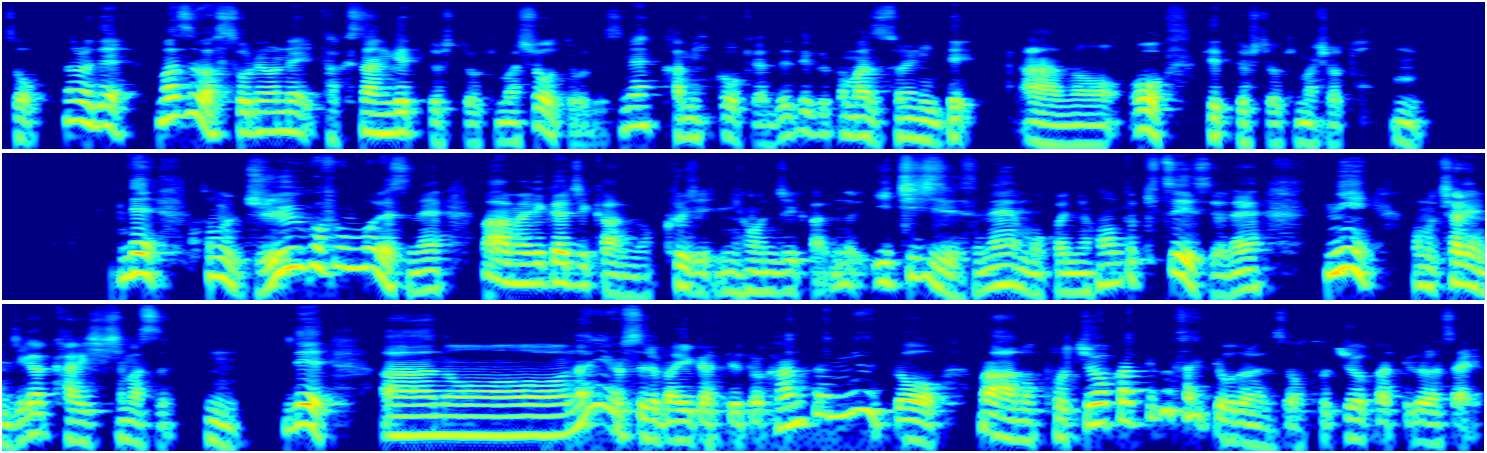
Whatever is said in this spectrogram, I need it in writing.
そう。なので、まずはそれをね、たくさんゲットしておきましょうということですね。紙飛行機が出てくるか、まずそれにで、あの、をゲットしておきましょうと。うん。で、その15分後ですね、まあ、アメリカ時間の9時、日本時間の1時ですね、もうこれ日本ときついですよね、に、このチャレンジが開始します。うん。で、あのー、何をすればいいかっていうと、簡単に言うと、まあ、あの土地を買ってくださいってことなんですよ。土地を買ってください。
